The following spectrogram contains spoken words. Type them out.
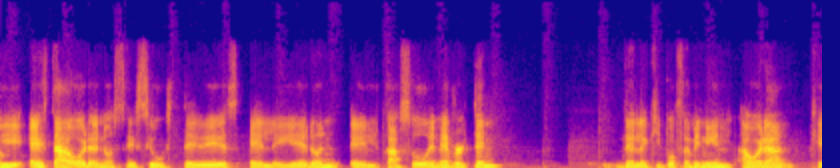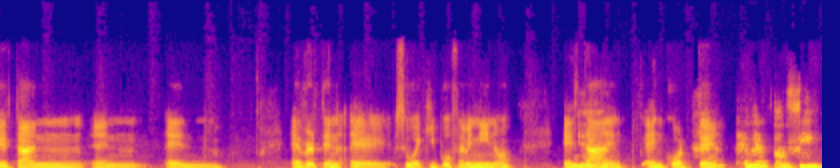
Y esta ahora, no sé si ustedes eh, leyeron el caso en Everton del equipo femenil ahora, que están en, en Everton, su equipo femenino está en, en, corte. Everton, sí.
